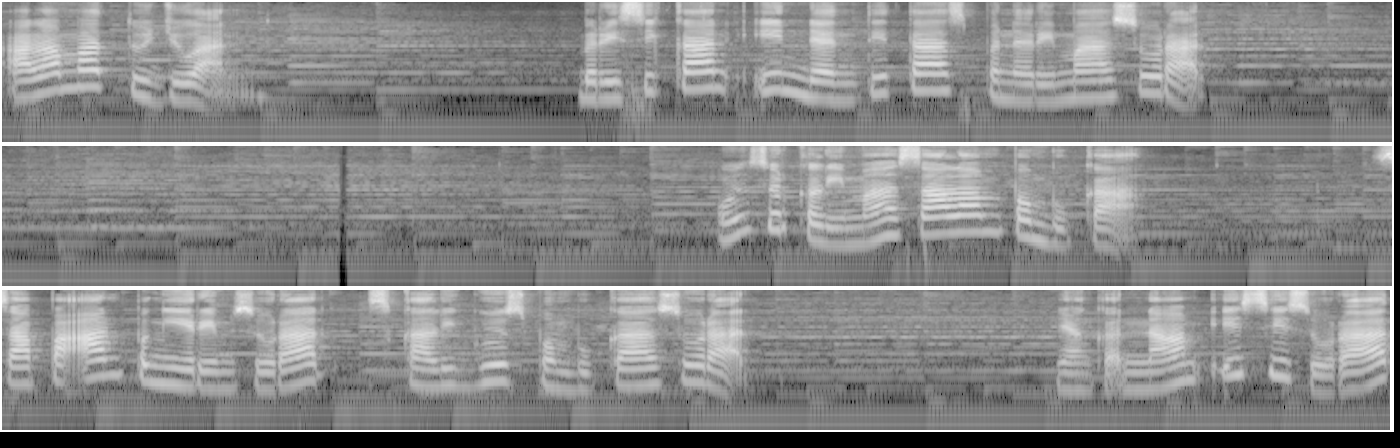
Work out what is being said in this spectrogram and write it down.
Alamat tujuan berisikan identitas penerima surat. Unsur kelima, salam pembuka. Sapaan pengirim surat sekaligus pembuka surat. Yang keenam, isi surat.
